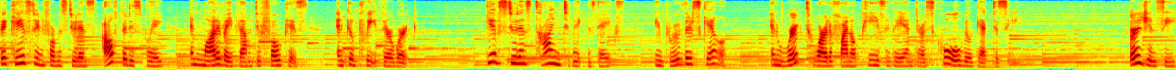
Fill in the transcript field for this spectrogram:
The key is to inform students of the display and motivate them to focus and complete their work. Give students time to make mistakes, improve their skill, and work toward a final piece they enter school will get to see urgency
